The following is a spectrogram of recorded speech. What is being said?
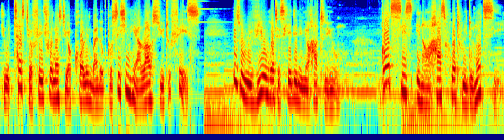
He will test your faithfulness to your calling by the opposition he allows you to face. This will reveal what is hidden in your heart to you. God sees in our hearts what we do not see.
